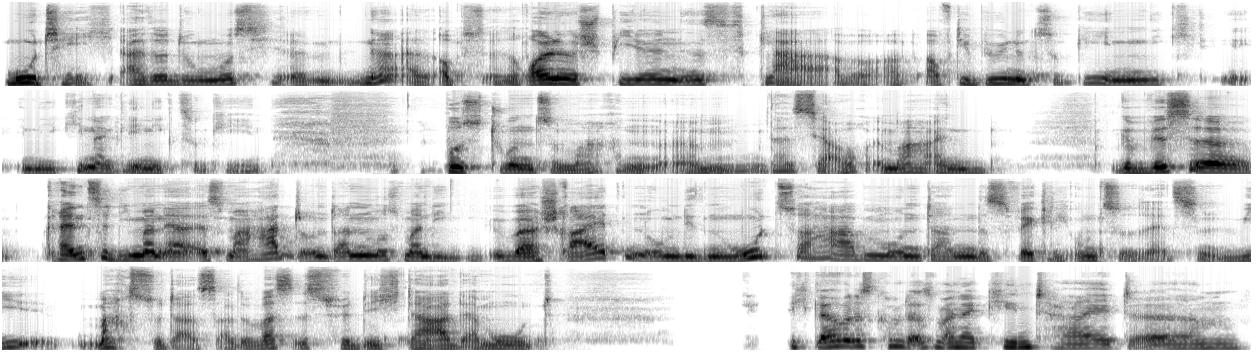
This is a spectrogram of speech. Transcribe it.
mutig. Also du musst, ähm, ne, also ob es Rolle spielen ist, klar, aber auf die Bühne zu gehen, in die, in die Kinderklinik zu gehen, Bustouren zu machen, ähm, das ist ja auch immer eine gewisse Grenze, die man erstmal hat und dann muss man die überschreiten, um diesen Mut zu haben und dann das wirklich umzusetzen. Wie machst du das? Also was ist für dich da der Mut? Ich glaube, das kommt aus meiner Kindheit. Ähm,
